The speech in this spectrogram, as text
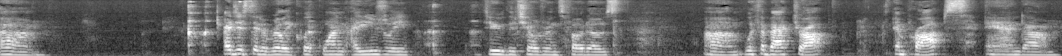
Um, I just did a really quick one. I usually do the children's photos um, with a backdrop and props, and um,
